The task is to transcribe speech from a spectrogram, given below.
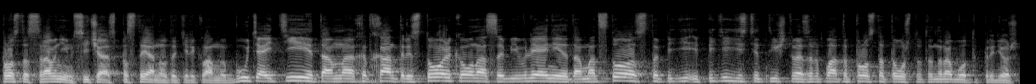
просто сравним сейчас постоянно вот эти рекламы, будь IT, там на HeadHunter столько у нас объявлений, там от 100, 150 тысяч твоя зарплата просто от того, что ты на работу придешь.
